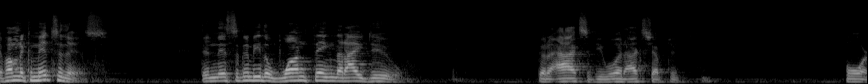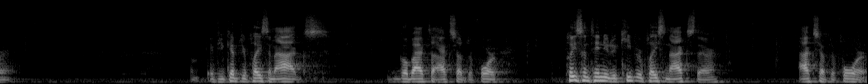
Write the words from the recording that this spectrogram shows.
if I'm going to commit to this, then this is going to be the one thing that I do. Go to Acts, if you would, Acts chapter 4. If you kept your place in Acts, go back to Acts chapter 4. Please continue to keep your place in Acts there. Acts chapter 4.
